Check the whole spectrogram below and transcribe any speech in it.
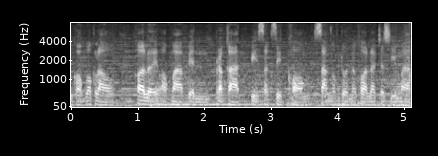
มของพวกเรา ก็เลยออกมาเป็นประกาศปีศักดิ์สิทธิ์ของสังฆปทนนครราชสีมา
